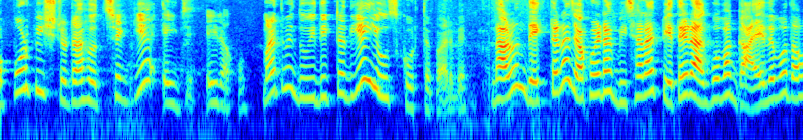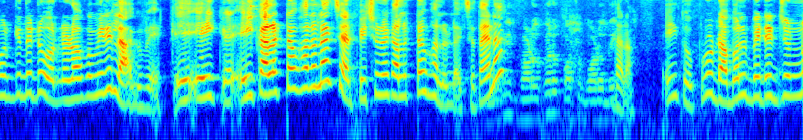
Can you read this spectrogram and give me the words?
অপর পৃষ্ঠটা হচ্ছে গিয়ে এই যে এই রকম মানে তুমি দুই দিকটা দিয়ে ইউজ করতে পারবে। দারুণ দেখতে না? যখন এটা বিছানায় পেতে রাখব বা গায়ে দেবো তখন কিন্তু একটু অন্য রকমেরই লাগবে। এই এই কালারটাও ভালো লাগছে আর পেছনের কালারটাও ভালো লাগছে তাই না? দাঁড়া এই তো পুরো ডাবল বেডের জন্য।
